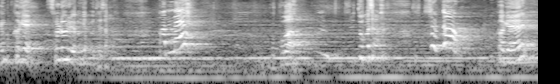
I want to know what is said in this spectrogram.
행복하게 선로를 연결하면 되잖아. 맞네? 복부가 출동하자. 출동! 행복하게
